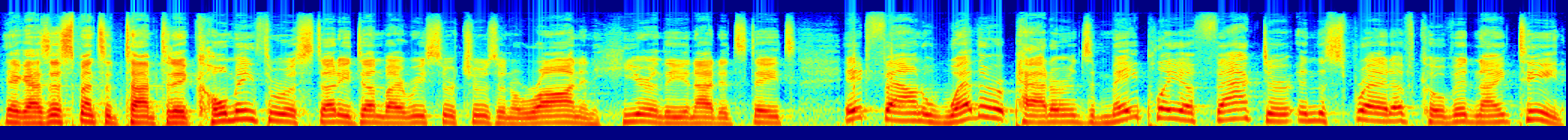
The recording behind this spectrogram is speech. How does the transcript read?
Yeah, guys, I spent some time today combing through a study done by researchers in Iran and here in the United States. It found weather patterns may play a factor in the spread of COVID-19.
